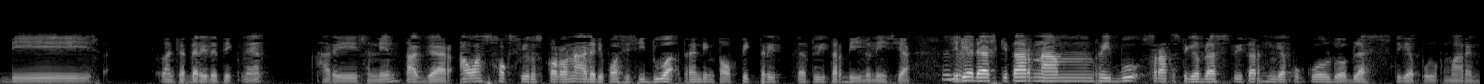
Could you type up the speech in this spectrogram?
dilansir dari Detiknet hari Senin, tagar awas hoax virus corona ada di posisi 2 trending topik tri- Twitter di Indonesia. Mhm. Jadi ada sekitar 6.113 Twitter hingga pukul 12.30 kemarin.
